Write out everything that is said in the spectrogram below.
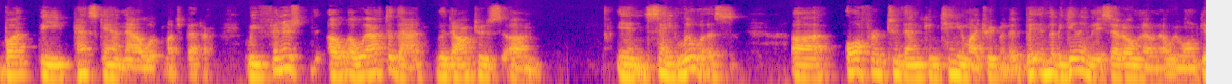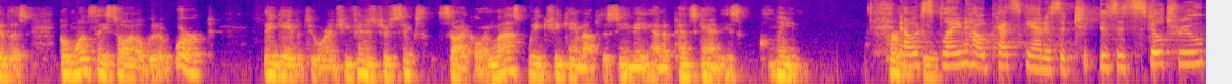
but the PET scan now looked much better. We finished, oh, oh after that, the doctors um, in St. Louis uh, offered to then continue my treatment. In the beginning, they said, oh, no, no, we won't give this. But once they saw how good it worked, they gave it to her and she finished her sixth cycle. And last week, she came out to see me, and a PET scan is clean. Perfect. Now, explain how PET scan is it, is it still true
